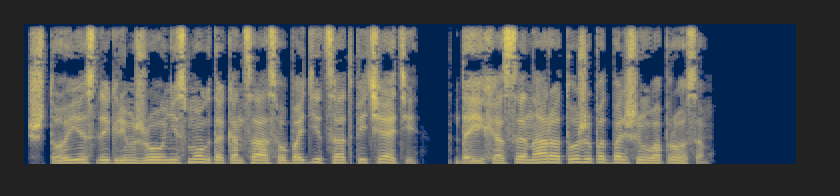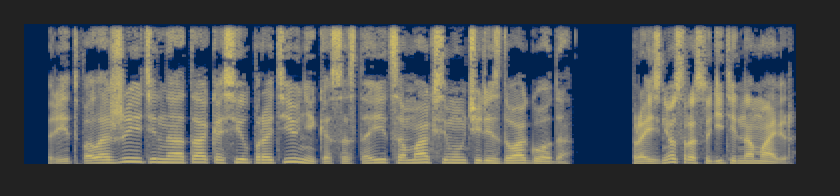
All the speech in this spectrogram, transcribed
Что если Гримжоу не смог до конца освободиться от печати? Да и Хасенара тоже под большим вопросом. Предположительно, атака сил противника состоится максимум через два года, произнес рассудительно Мавер.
